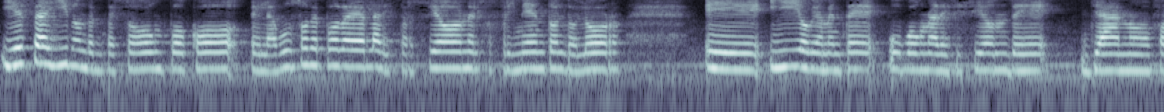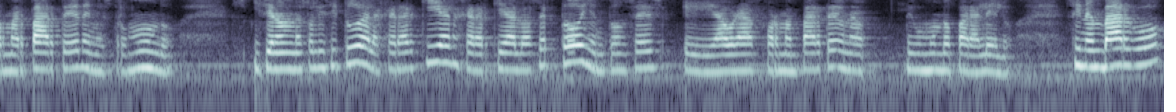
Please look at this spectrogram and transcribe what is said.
Y es ahí donde empezó un poco el abuso de poder, la distorsión, el sufrimiento, el dolor, eh, y obviamente hubo una decisión de ya no formar parte de nuestro mundo. Hicieron una solicitud a la jerarquía, la jerarquía lo aceptó y entonces eh, ahora forman parte de, una, de, un mundo paralelo. Sin embargo,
